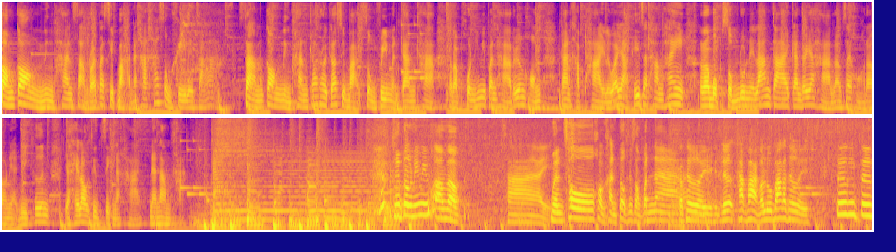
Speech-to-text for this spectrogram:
2 กล่อง 1,380 บาทนะคะ ค่าส่งฟรีเลยจ้า 3 กล่อง 1,990 บาท ส่งฟรีเหมือนกันค่ะสำหรับคนที่มีปัญหาเรื่องของการขับถ่าย หรือว่าอยากที่จะทำให้ระบบสมดุลในร่างกาย การย่อยอาหารลำไส้ของเราเนี่ยดีขึ้น อยากให้ลองจริงๆนะคะ แนะนำค่ะ คือตรงนี้มีความแบบใช่ เหมือนโชว์ของขันตก12ปันนา กระเทยเดินขับผ่านก็รู้บ้างกระเทย ตึงตึง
